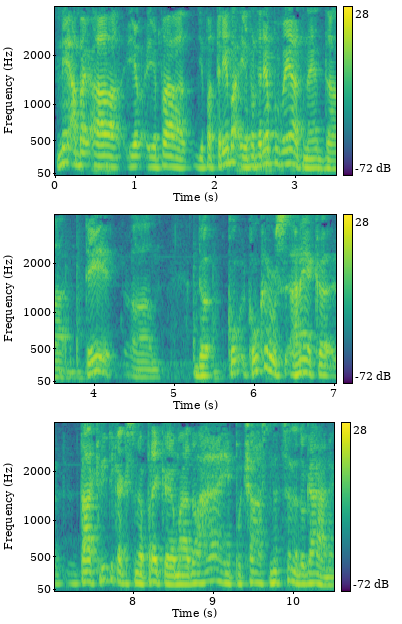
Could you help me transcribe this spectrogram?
Ne, ampak uh, je, je, pa, je, pa treba, je pa treba povedati, ne, da te. Um, Da, ko, ko, kar vse, a ne, ka, ta kritika, ki sem jo prej, ki jo imajo, da "Ej, je počasno, nič se ne dogaja. Ne.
